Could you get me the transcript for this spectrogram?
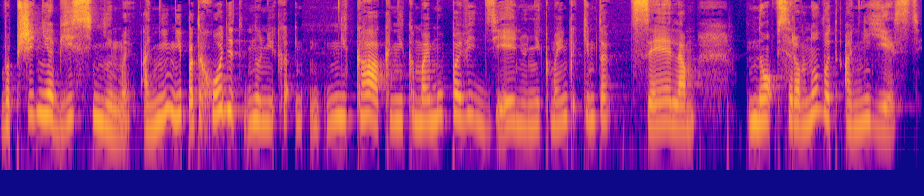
вообще необъяснимы. Они не подходят ну, никак ни к моему поведению, ни к моим каким-то целям, но все равно вот они есть.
